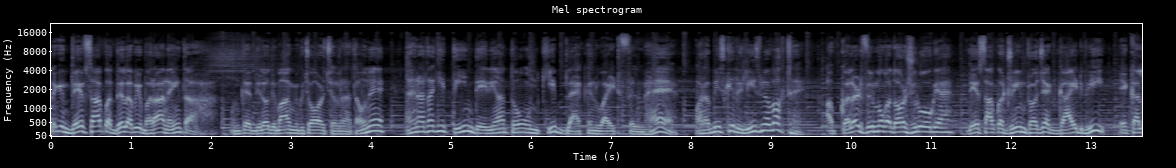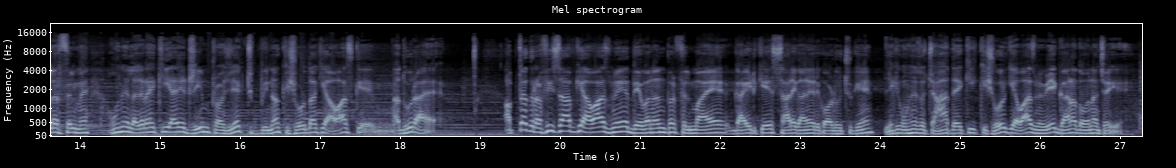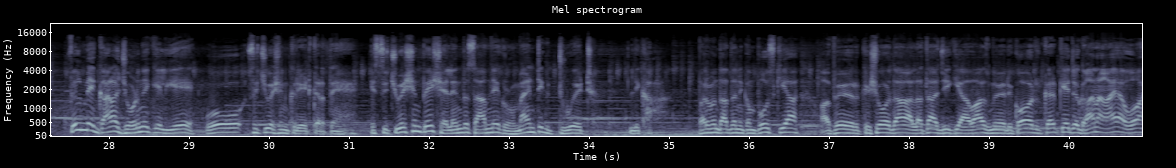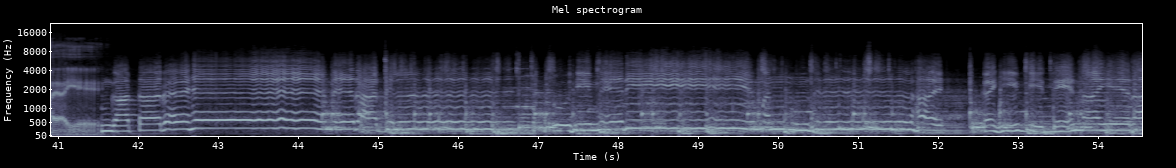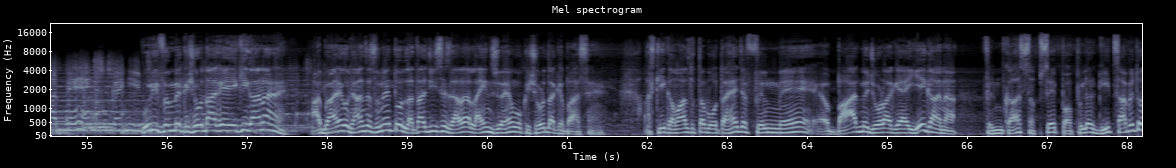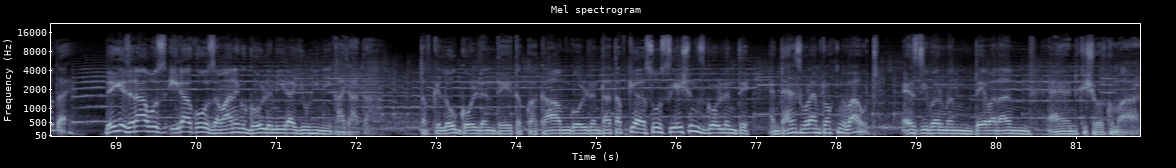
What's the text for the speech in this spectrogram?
लेकिन देव साहब का दिल अभी भरा नहीं था। उनके दिलो दिमाग में कुछ और चल रहा था। उन्हें लग रहा था कि तीन देवियाँ तो उनकी ब्लैक एंड व्हाइट फ़िल्म है और अभी इसके रिलीज़ में वक्त है। अब कलर्ड फ़िल्मों का दौर शुरू हो गया है। देव साहब का ड्रीम प्रोजेक्ट गाइड भी एक कलर फ़िल्म है। उन्हें लग रहा है कि यार ये ड्रीम प्रोजेक्ट बिना किशोरदा की आवाज़ के अधूरा है। अब तक रफी साहब की आवाज़ में देवानंद पर फ़िल्म आए गाइड के सारे गाने रिकॉर्ड हो चुके हैं। लेकिन उन्हें तो चाहत है कि किशोर की आवाज़ में भी एक गाना तो होना चाहिए। फ़िल्म में गाना जोड़ने के लिए वो सिचुएशन क्रिएट करते हैं। इस सिचुएशन पे शैलेंद्र साहब ने एक रोमांटिक डुएट लिखा। बर्मन दादा ने कंपोज किया और फिर किशोर दा, लता जी की आवाज़ में रिकॉर्ड करके जो गाना आया, वो आया ये। गाता रहे मेरा दिल, तू ही मेरी मंजिल है कहीं बीते ना ये रातें, कहीं पूरी फ़िल्म में किशोरदा का एक ही गाना है। आप गाने को ध्यान से सुने तो लता जी से ज़्यादा लाइंस जो हैं वो किशोरदा के पास हैं। असली कमाल तो तब होता है जब फ़िल्म में, बाद में जोड़ा गया ये गाना फ़िल्म का सबसे पॉपुलर गीत साबित होता है। देखिए जनाब, उस ईरा को जमाने को गोल्डन ईरा यूँ ही नहीं कहा जाता। तब के लोग गोल्डन थे, तब का काम गोल्डन था, तब के एसोसिएशंस गोल्डन थे। And that is what I am talking about S D Burman Devanand and Kishore Kumar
